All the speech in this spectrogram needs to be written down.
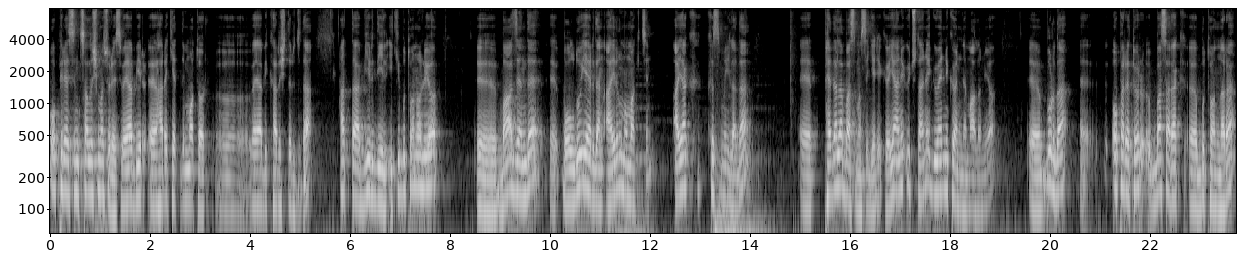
o presin çalışma süresi veya bir e, hareketli motor veya bir karıştırıcıda hatta bir değil iki buton oluyor. Bazen de e, olduğu yerden ayrılmamak için ayak kısmıyla da e, pedala basması gerekiyor. Yani 3 tane güvenlik önlemi alınıyor. E, burada e, operatör basarak e, butonlara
